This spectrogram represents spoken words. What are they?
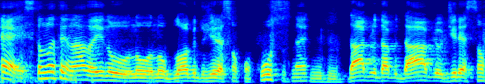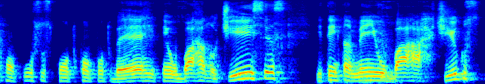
É, estão antenados aí no, no, no, blog do Direção Concursos, né? Uhum. www.direçãoconcursos.com.br, tem o barra notícias e tem também o barra artigos.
